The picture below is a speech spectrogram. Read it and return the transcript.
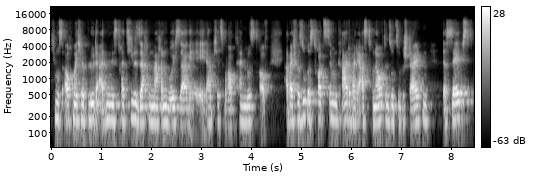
Ich muss auch manchmal blöde administrative Sachen machen, wo ich sage, ey, da habe ich jetzt überhaupt keine Lust drauf. Aber ich versuche es trotzdem, gerade bei der Astronautin so zu gestalten, dass selbst,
